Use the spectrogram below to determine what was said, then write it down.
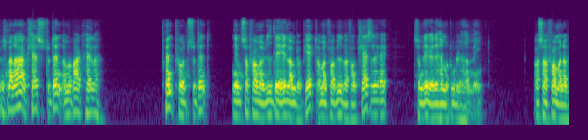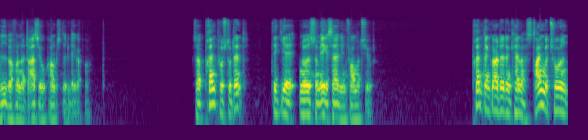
Hvis man har en klasse student, og man bare kalder print på en student, jamen så får man at vide, det er et eller andet objekt, og man får at vide, hvad for en klasse det er, som ligger i det her modul, der hedder main. Og så får man at vide, hvad for en adresse i hukommelsen det ligger på. Så print på student, det giver noget, som ikke er særlig informativt. Print den gør det, den kalder strengmetoden.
